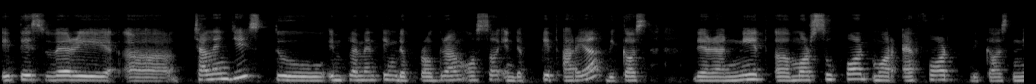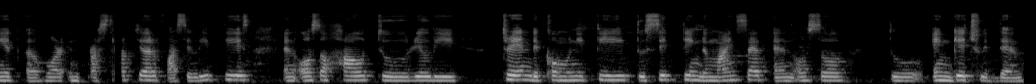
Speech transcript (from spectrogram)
it is very uh, challenges to implementing the program also in the pit area because there are need uh, more support, more effort because need uh, more infrastructure, facilities, and also how to really train the community to shifting the mindset and also to engage with them.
